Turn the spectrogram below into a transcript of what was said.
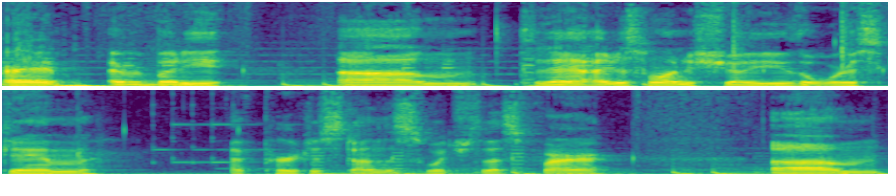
Alright, everybody. Um, today I just wanted to show you the worst game I've purchased on the Switch thus far. Um,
